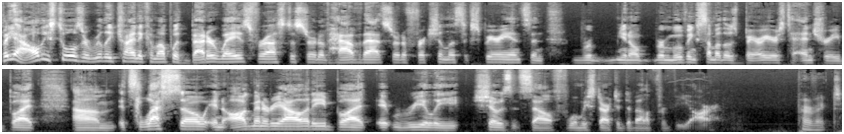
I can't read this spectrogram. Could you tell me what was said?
but yeah, all these tools are really trying to come up with better ways for us to sort of have that sort of frictionless experience and re, you know removing some of those barriers to entry. But um, it's less so in augmented reality, but it really shows itself when we start to develop for VR. Perfect.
